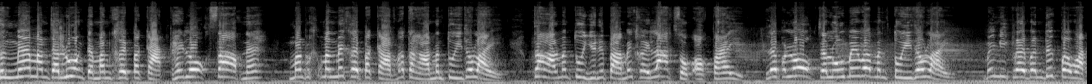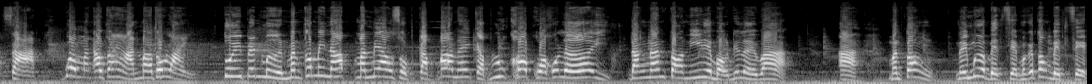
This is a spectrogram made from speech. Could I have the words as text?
ถึงแม้มันจะล่วงแต่มันเคยประกาศให้โลกทราบนะ มันมันไม่เคยประกาศว่าทหารมันตุยเท่าไหร่ ทหารมันตุยอยู่ในป่าไม่เคยลากศพออกไป แล้วโลกจะรู้ไหมว่ามันตุยเท่าไหร่ ไม่มีใครบันทึกประวัติศาสตร์ ว่ามันเอาทหารมาเท่าไหร่ ตุยเป็นหมื่นมันก็ไม่นับ มันไม่เอาศพกลับบ้านให้กับลูกครอบครัวเขาเลย ดังนั้นตอนนี้เนี่ยบอกได้เลยว่า อะมันต้อง ในเมื่อเบ็ดเสร็จมันก็ต้องเบ็ดเสร็จ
